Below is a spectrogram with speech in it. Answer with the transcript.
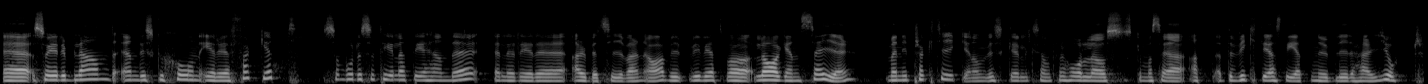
Eh, så är det ibland en diskussion, är det facket som borde se till att det händer eller är det arbetsgivaren? Ja, vi, vi vet vad lagen säger, men i praktiken, om vi ska liksom förhålla oss, ska man säga att, att det viktigaste är att nu blir det här gjort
